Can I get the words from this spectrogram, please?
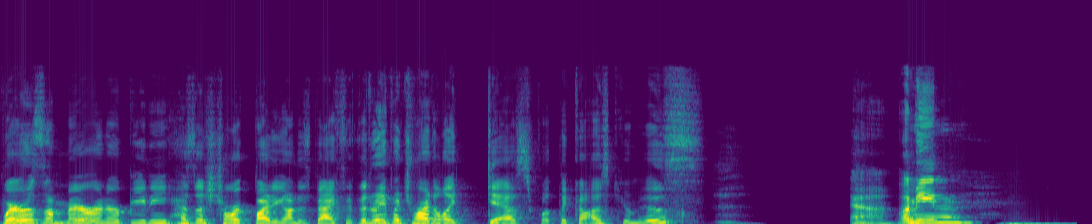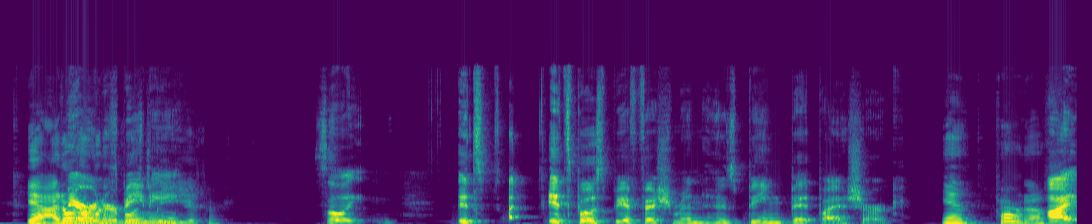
Where is a mariner beanie has a shark biting on his backside? They don't even try to like guess what the costume is. Yeah. I mean, Yeah, I don't know what it's supposed to be either. so like, it's it's supposed to be a fisherman who's being bit by a shark. Yeah, fair enough. I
